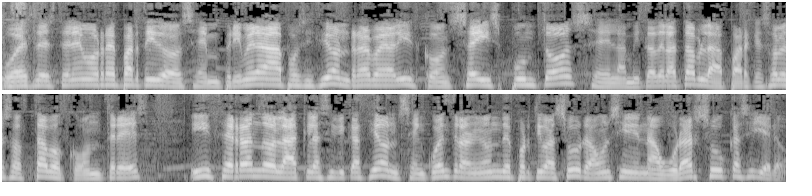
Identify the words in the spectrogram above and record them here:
Pues les tenemos repartidos en primera posición Real Valladolid con seis puntos, en la mitad de la tabla Parquesol es octavo con tres y cerrando la clasificación se encuentra la Unión Deportiva Sur aún sin inaugurar su casillero.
